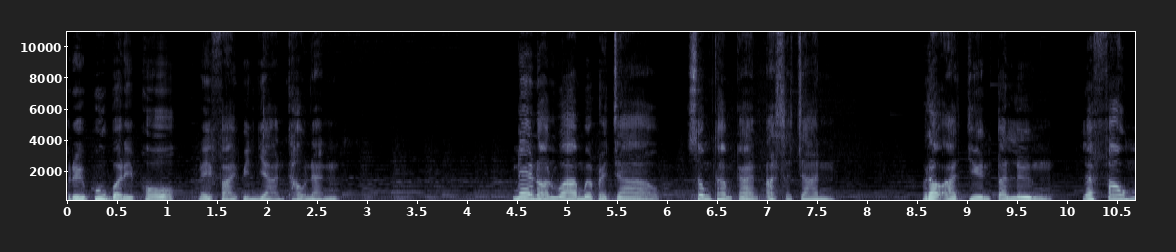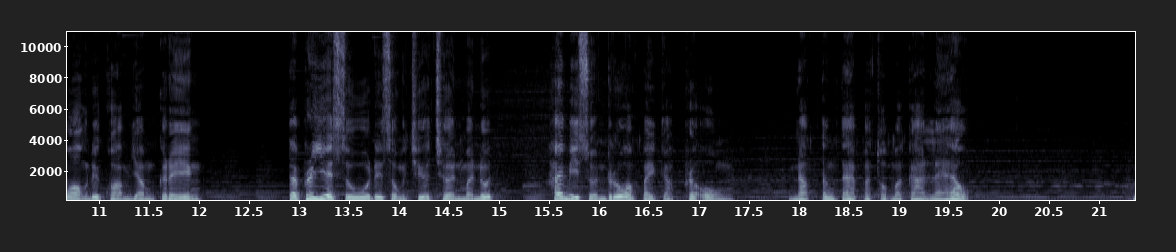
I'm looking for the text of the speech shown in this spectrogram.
หรือผู้บริโภคในฝ่ายวิญญาณเท่านั้น แน่นอนว่าเมื่อพระเจ้าทรงทำการอัศจรรย์ เราอาจยืนตะลึงและเฝ้ามองด้วยความยำเกรง แต่พระเยซูได้ทรงเชื้อเชิญมนุษย์ ให้มีส่วนร่วมไปกับพระองค์ นับตั้งแต่ปฐมกาลแล้ว ใน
